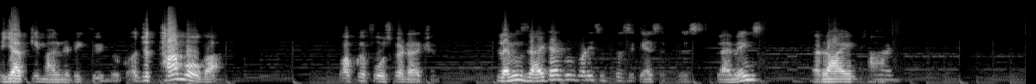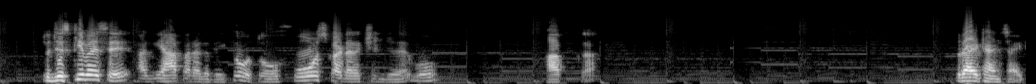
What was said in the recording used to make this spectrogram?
ये आपकी मैग्नेटिक फ़ील्ड होगा और जो थंब होगा, वो आपके फोर्स का direction Fleming's right hand rule बड़ी सिंपल से कह सकते हैं। फ्लेमिंग्स राइट हैंड तो जिसकी वजह से अगर यहाँ पर अगर देखो तो फोर्स का डायरेक्शन जो है, वो आपका राइट हैंड साइड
